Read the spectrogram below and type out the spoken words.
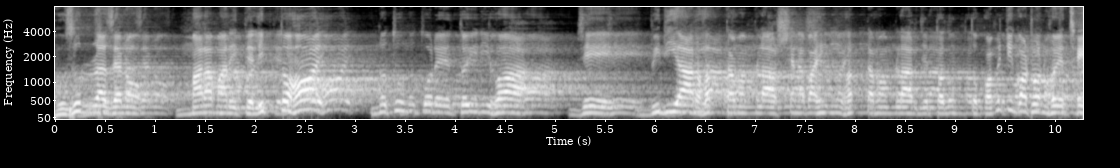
হুজুররা যেন মারামারিতে লিপ্ত হয়, নতুন করে তৈরি হওয়া যে বিডিআর হত্যা মামলা, সেনাবাহিনী হত্যা মামলার যে তদন্ত কমিটি গঠন হয়েছে,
